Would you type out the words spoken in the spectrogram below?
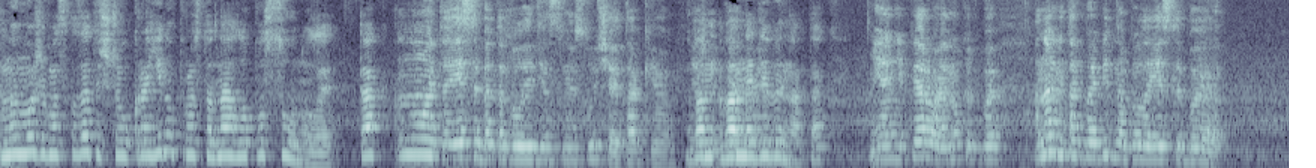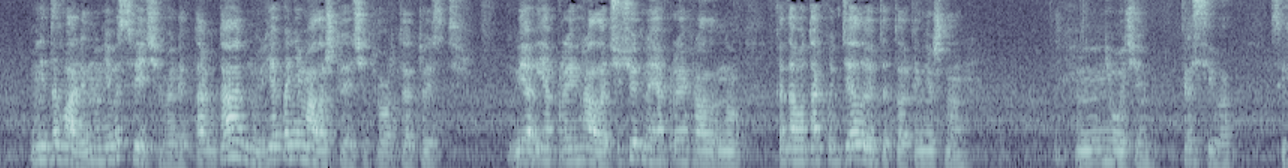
Ми можемо сказати, що Україну просто нагло посунули. Так? Ну, это если бы это был единственный случай, так я... я Вам, же вам не дивина, так? Я не первая, ну как бы... Оно не так бы обидно было, если бы не давали, ну не высвечивали. Тогда, ну, я понимала, что я четвертая, то есть я, я проиграла чуть-чуть, но я проиграла, но когда вот так вот делают, это, конечно, не очень красиво с их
